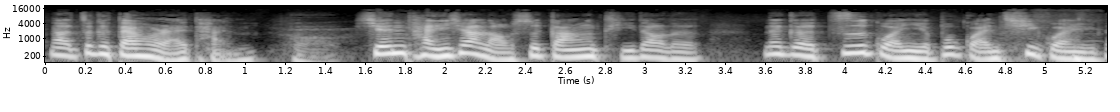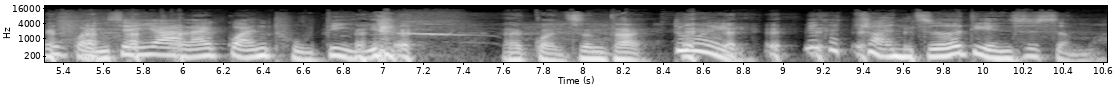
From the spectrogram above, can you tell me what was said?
那这个待会儿来谈。哦，先谈一下老师刚刚提到的那个资管也不管，气管也不管，先要来管土地，来管生态。对，那个转折点是什么？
